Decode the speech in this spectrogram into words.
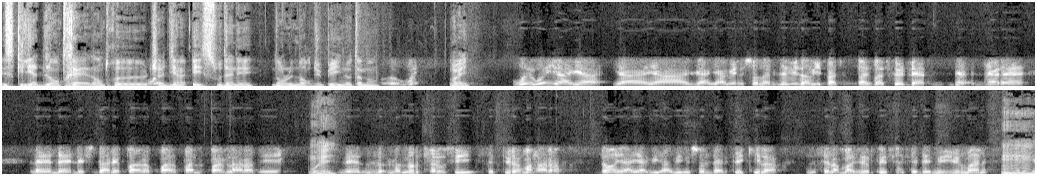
Est-ce qu'il y a de l'entraide entre Tchadiens et Soudanais, dans le nord du pays notamment? Oui. Oui. Oui, oui, il y a, y, a, y, a, y, a, y a une solidarité vis-à-vis parce, parce, que derrière les, les, les Soudanais parlent, parlent, parlent, parlent l'arabe et oui. le, le, le nord aussi, c'est purement arabe. Donc il y a, y a une solidarité qui est là c'est la majorité, c'est des musulmans. Hmm.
